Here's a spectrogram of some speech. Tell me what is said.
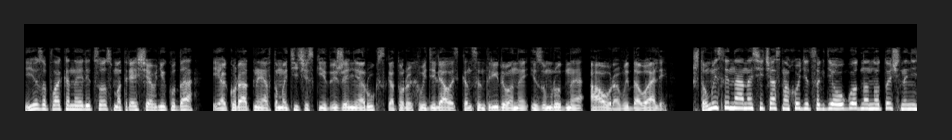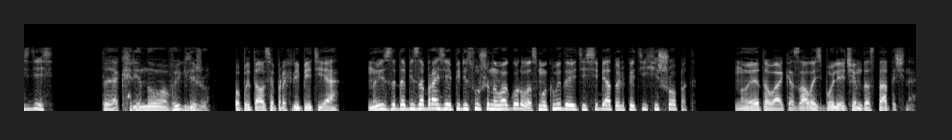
Ее заплаканное лицо, смотрящее в никуда, и аккуратные автоматические движения рук, с которых выделялась концентрированная изумрудная аура, выдавали, что мысленно она сейчас находится где угодно, но точно не здесь. «Так хреново выгляжу», — попытался прохрипеть я, но из-за до безобразия пересушенного горла смог выдавить из себя только тихий шепот. Но этого оказалось более чем достаточно.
